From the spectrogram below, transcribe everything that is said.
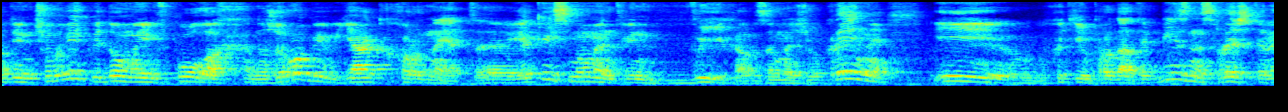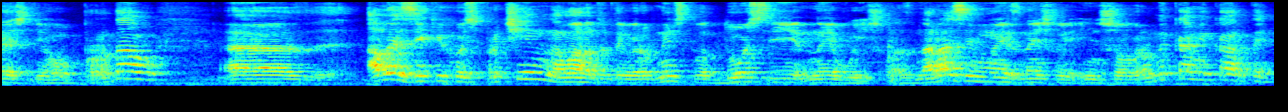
один чоловік, відомий в колах ножоробів як Хорнет. Е, В якийсь момент він виїхав за межі України і хотів продати бізнес, врешті-решт його продав. Е, Але з якихось причин налагодити виробництво досі не вийшло. Наразі ми знайшли іншого виробника мікарти.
